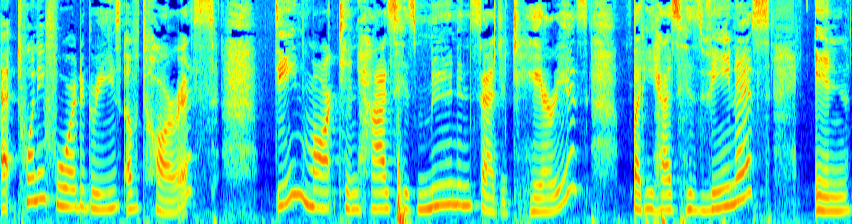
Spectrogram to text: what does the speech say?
at 24 degrees of Taurus. Dean Martin has his moon in Sagittarius, but he has his Venus in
